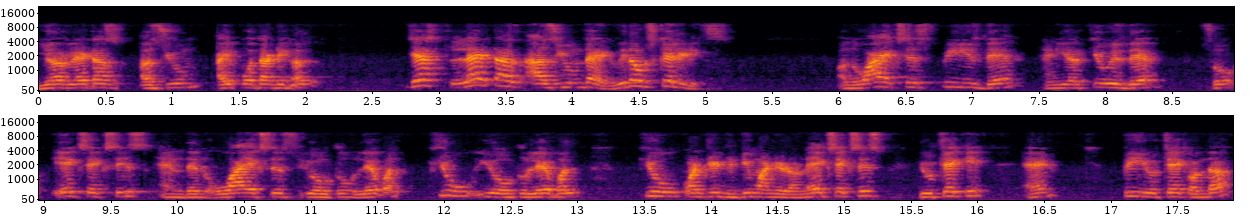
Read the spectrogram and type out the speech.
here let us assume hypothetical just let us assume that without scale it is on the y-axis p is there and here q is there so x-axis and then y-axis you have to label. Q you have to label. Q quantity demanded on x-axis you check it. And p you check on the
